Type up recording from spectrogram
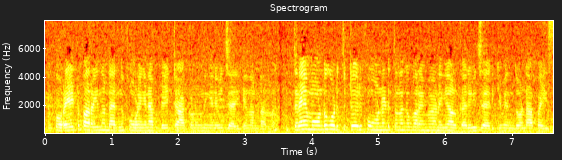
ഞാൻ കുറേ ആയിട്ട് പറയുന്നുണ്ടായിരുന്നു ഫോൺ ഇങ്ങനെ അപ്ഡേറ്റ് ആക്കണമെന്ന് ഇങ്ങനെ വിചാരിക്കുന്നുണ്ടെന്ന്. ഇത്ര എമൗണ്ട് കൊടുത്തിട്ട് ഒരു ഫോൺ എടുത്തെന്നൊക്കെ പറയുമ്പോൾ വേണമെങ്കിൽ ആൾക്കാർ വിചാരിക്കും എന്തുകൊണ്ട് ആ പൈസ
